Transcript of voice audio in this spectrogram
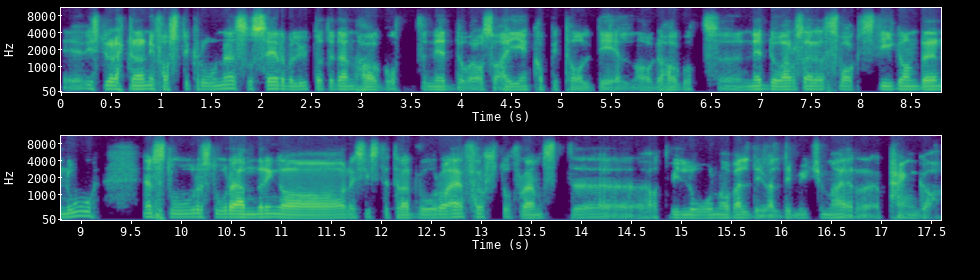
eh, hvis du regner den i faste kroner, så ser det vel ut at den har gått nedover. Altså egenkapitaldelen av det har gått nedover, nedover, så er det svakt stigende nå. Den store store endringa de siste 30 åra er først og fremst eh, at vi låner veldig, veldig mye mer penger.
